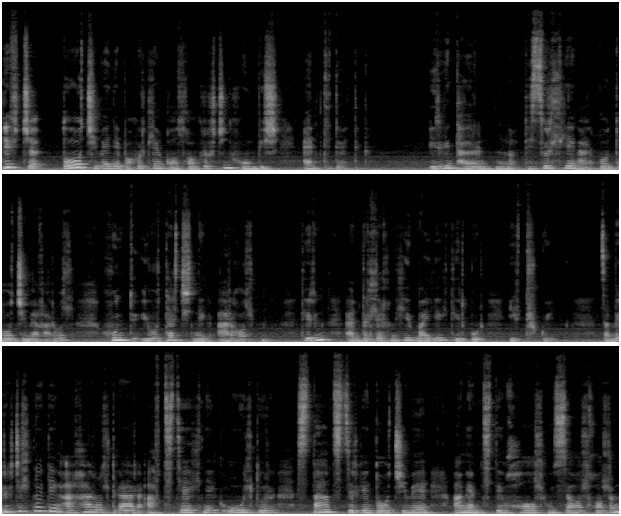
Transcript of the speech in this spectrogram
Гэвч дуу чимээний бохирдлын гол хохирогч нь хүн биш амьтад байдаг. Иргэн тойронд нь тэсвэрлэхийн аргуу дуу чимээ гарвал хүнд юутайч нэг арга олдно. Тэр нь амьдралынх нь хэв маягийг тэр бүр эвдэхгүй. За мэрэгжилтнүүдийн анхааруулдгаар автотехник, үйлдвэр, станц зэргийн дуу чимээ ан амьтдын хоол хүнсээ олох болон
